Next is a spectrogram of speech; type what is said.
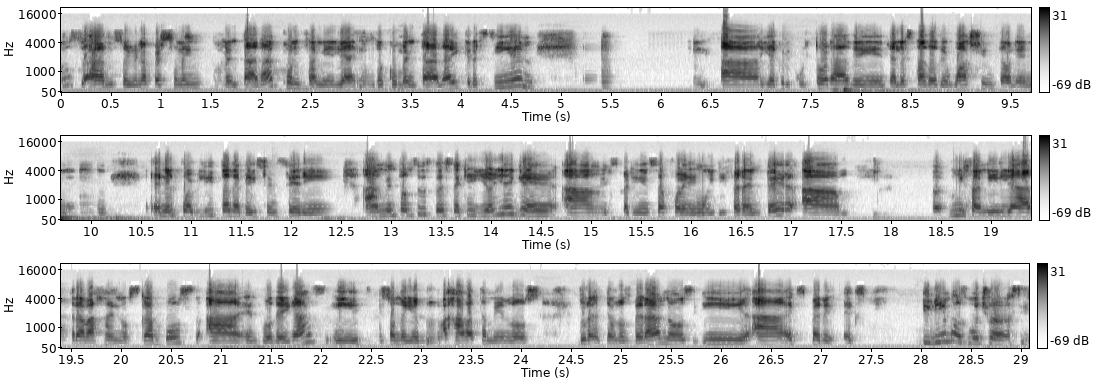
Um, soy una persona indocumentada, con familia indocumentada y crecí en uh, y agricultora de, del estado de Washington en, en, el pueblito de Basin City. Um, entonces, desde que yo llegué, uh, mi experiencia fue muy diferente. Um, mi familia trabaja en los campos, uh, en bodegas, y es donde yo trabajaba también los, durante los veranos y uh, vivimos mucho así.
